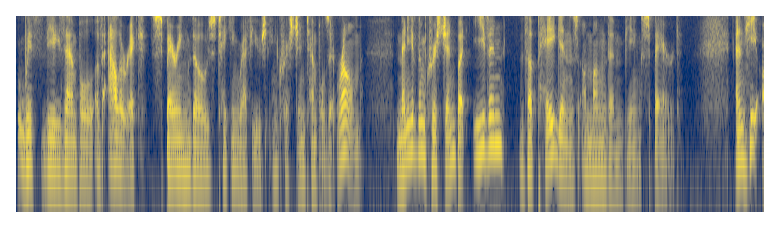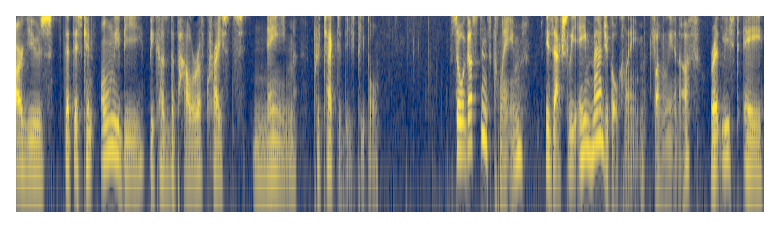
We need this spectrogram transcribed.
with the example of Alaric sparing those taking refuge in Christian temples at Rome, many of them Christian, but even the pagans among them being spared. And he argues that this can only be because the power of Christ's name protected these people. So Augustine's claim is actually a magical claim, funnily enough, or at least a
